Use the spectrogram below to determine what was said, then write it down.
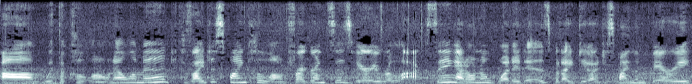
um, with the cologne element because I just find cologne fragrances very relaxing. I don't know what it is, but I do. I just find them very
